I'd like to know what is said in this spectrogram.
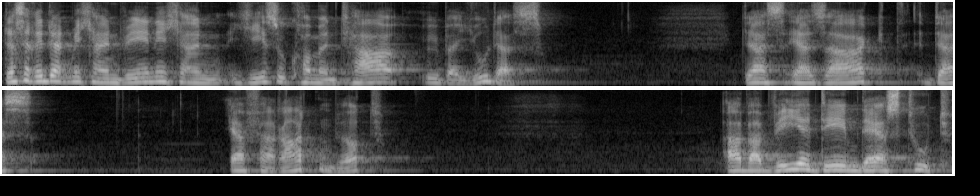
Das erinnert mich ein wenig an Jesu Kommentar über Judas, dass er sagt, dass er verraten wird, aber wehe dem, der es tut.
